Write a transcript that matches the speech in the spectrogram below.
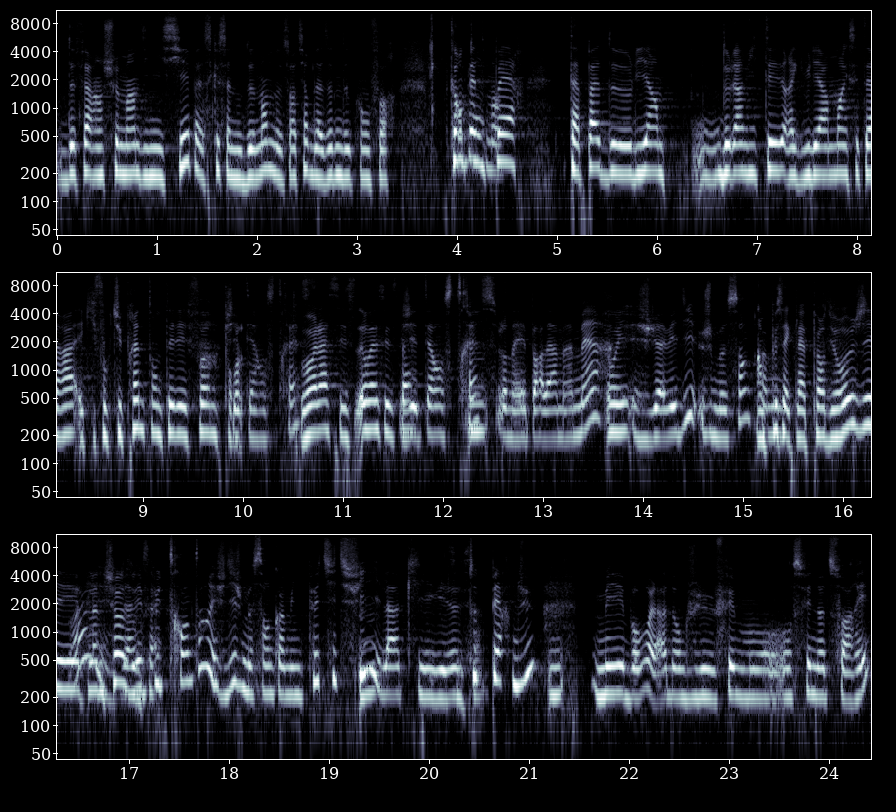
de faire un chemin d'initié parce que ça nous demande de sortir de la zone de confort. Quand ton père t'as pas de lien de l'inviter régulièrement, etc., et qu'il faut que tu prennes ton téléphone pour... J'étais en stress. Voilà, c'est ouais, ça. J'étais en stress, mm. j'en avais parlé à ma mère, oui. et je lui avais dit, je me sens comme... En plus, avec la peur du rejet, plein de choses. J'avais plus de 30 ans, et je dis, je me sens comme une petite fille, mm. là, qui est, toute perdue. Mm. Mais bon, voilà, donc je fais mon... on se fait notre soirée.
